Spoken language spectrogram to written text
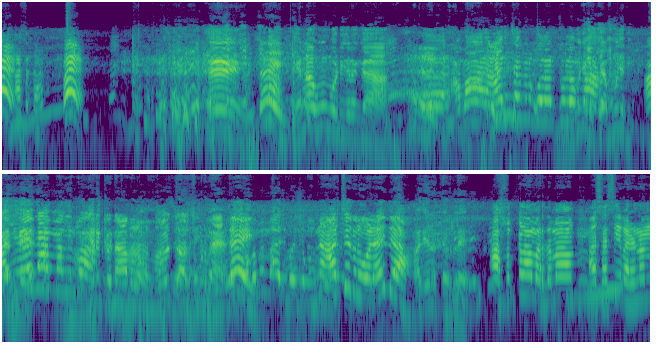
ஏய், டேய் என்ன ஊங்க ஓட்டிக்கிறங்க அம்மா ஹரிச்சந்திரன்? அதேதான் மகன்மா இருக்கு. ஞாபகம் தொழுத்து அடிச்சு விடுவேன் டேய் மாறி போச்சு என்ன அர்ச்சத்துல ஓட இது? அது என்ன தெரியல. ஆ சுக்லாம் வரதமா ஆ சசி வரணம்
